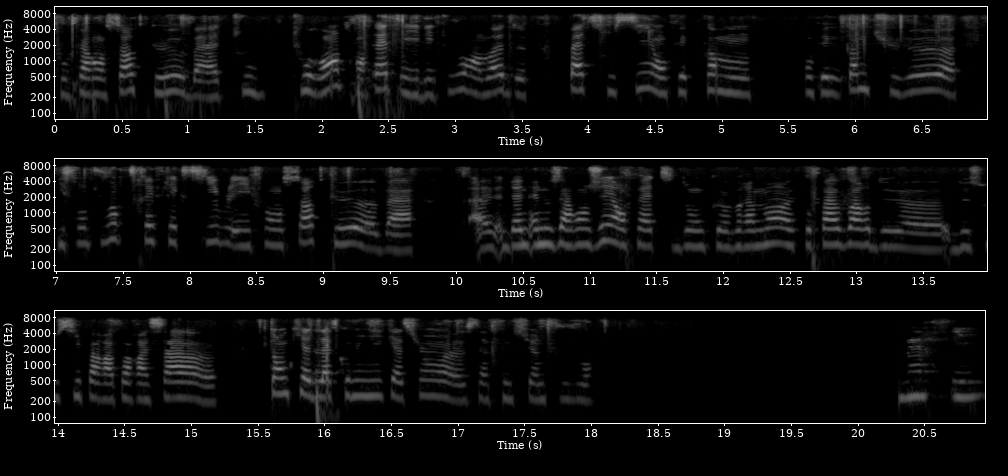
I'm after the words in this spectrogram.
pour faire en sorte que bah, tout, tout rentre en fait? Et il est toujours en mode pas de souci, on fait comme on, on fait comme tu veux. Ils sont toujours très flexibles et ils font en sorte que bah, à nous arranger en fait. Donc vraiment, il faut pas avoir de, de soucis par rapport à ça. tant qu'il y a de la communication, ça fonctionne toujours. Merci.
